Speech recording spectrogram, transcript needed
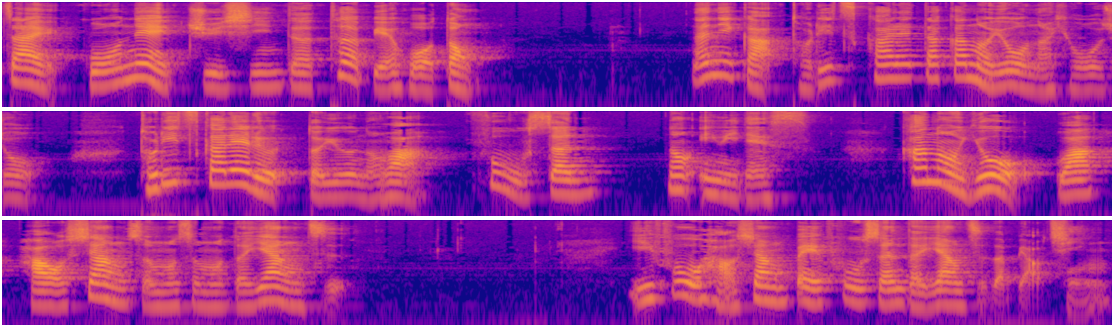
在国内举行的特别活动。何か取り憑かれたかのような表情。取り憑かれるというのは、附身の意味です。かのようは好像什么什么的样子，一副好像被附身的样子的表情。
